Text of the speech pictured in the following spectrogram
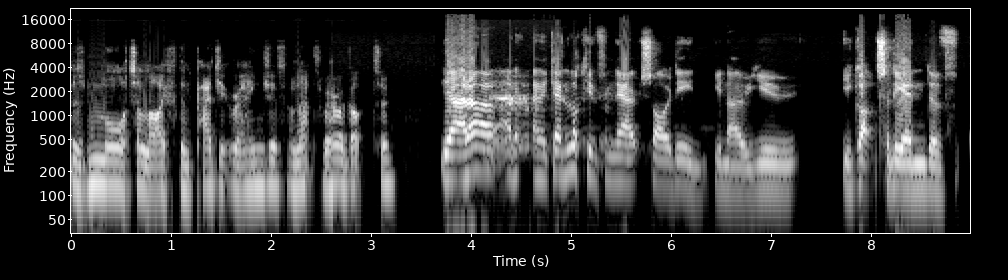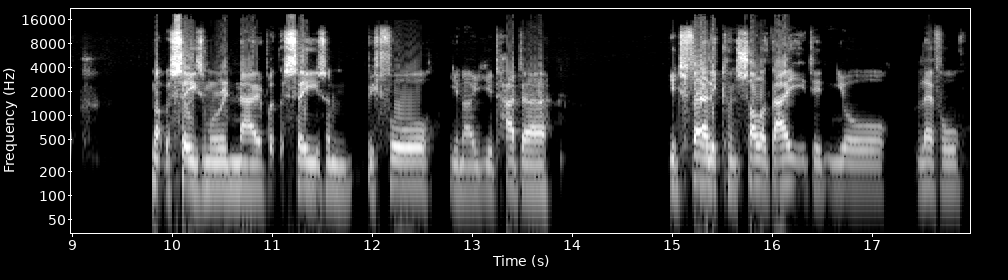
there's more to life than Paget Rangers. And that's where I got to. Yeah, and, I, and, and again, looking from the outside in, you know, you you got to the end of not the season we're in now, but the season before. You know, you'd had a you'd fairly consolidated in your level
